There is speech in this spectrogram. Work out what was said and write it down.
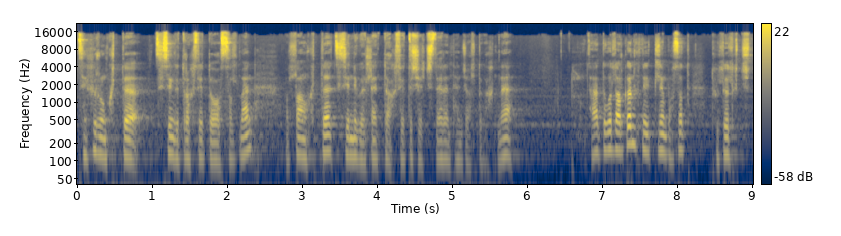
цэнхэр өнгөтэй цэсийн гидроксидын усал маань улаан өнгөтэй цэсийн нэг валенттай оксидын шилжсээр нь таньж болдог байна. За тэгвэл органик нэгдлийн бусад төлөөлөгчд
